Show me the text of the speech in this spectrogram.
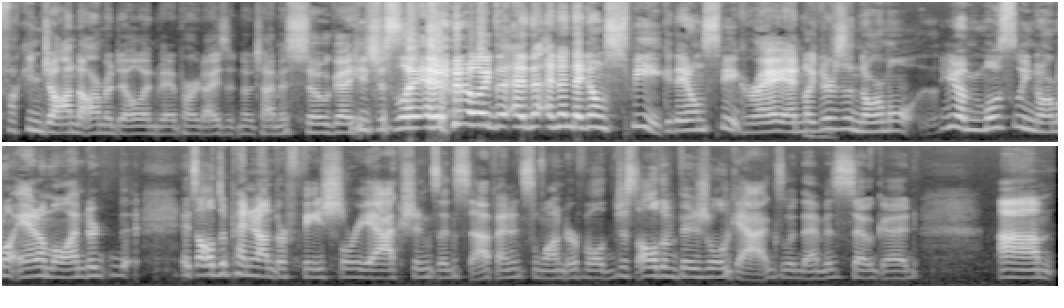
fucking John the Armadillo in Vampire Dies at No Time is so good. He's just like, like, and, and then they don't speak. They don't speak, right? And like, there's a normal, you know, mostly normal animal, and it's all dependent on their facial reactions and stuff, and it's wonderful. Just all the visual gags with them is so good. Um,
